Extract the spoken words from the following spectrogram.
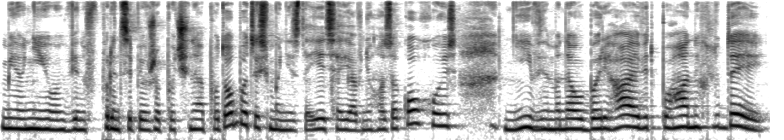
Мені він, в принципі, вже починає подобатись. Мені здається, я в нього закохуюсь. Ні, він мене оберігає від поганих людей.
